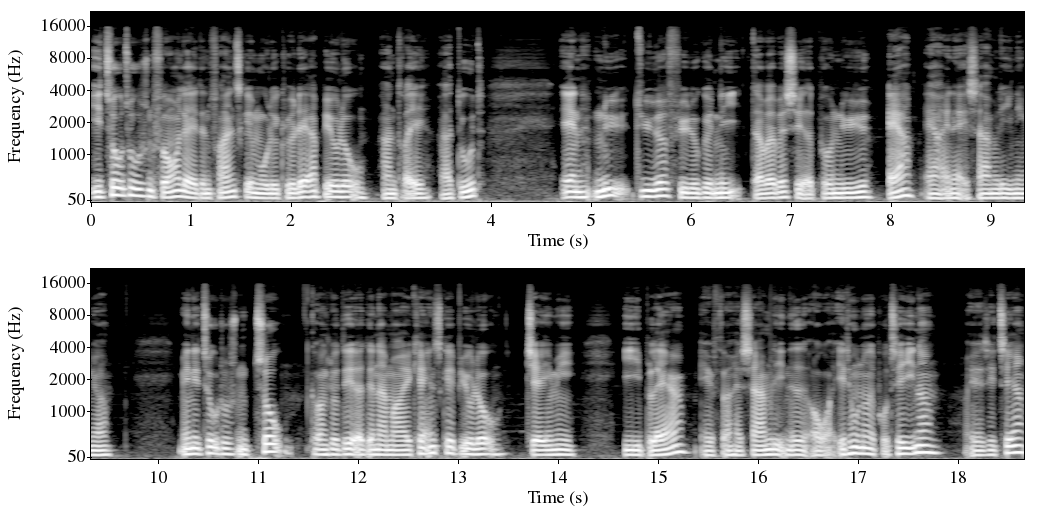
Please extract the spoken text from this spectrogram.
I 2000 forelagde den franske molekylærbiolog André Adut en ny dyrefylogeni, der var baseret på nye rRNA-sammenligninger. Men i 2002 konkluderede den amerikanske biolog Jamie E. Blair, efter at have sammenlignet over 100 proteiner, og jeg citerer,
